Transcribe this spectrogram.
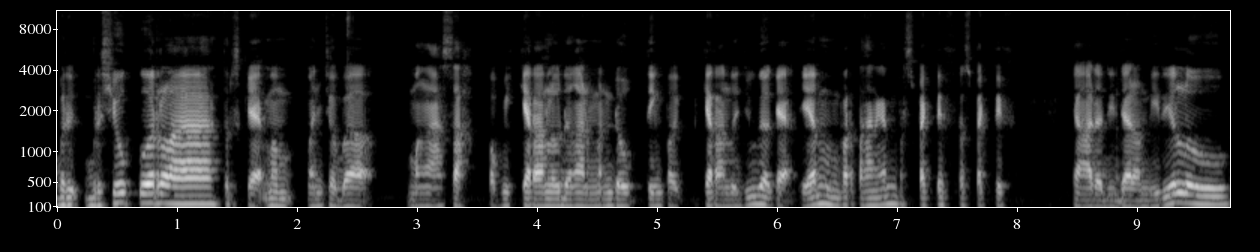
ber- bersyukur lah, terus kayak mencoba mengasah pemikiran lu dengan mendoping pikiran lu juga. Kayak ya mempertahankan perspektif-perspektif yang ada di dalam diri lu,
